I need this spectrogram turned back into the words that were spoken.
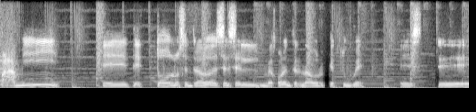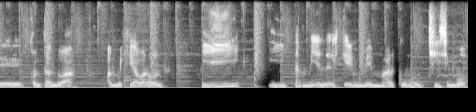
Para mí, eh, de todos los entrenadores, es el mejor entrenador que tuve, este, contando a, a Mejía Barón. Y, y, también el que me marcó muchísimo,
